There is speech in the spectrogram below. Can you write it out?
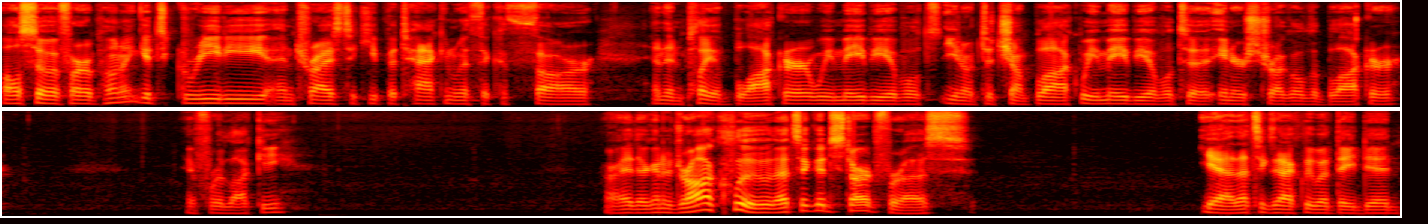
Also, if our opponent gets greedy and tries to keep attacking with the Cathar and then play a blocker, we may be able to, you know, to chump block, we may be able to inner struggle the blocker if we're lucky. All right, they're going to draw a clue. That's a good start for us. Yeah, that's exactly what they did.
